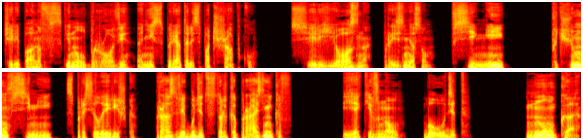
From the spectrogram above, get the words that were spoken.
Черепанов вскинул брови, они спрятались под шапку. «Серьезно?» — произнес он. «В семи?» «Почему в семи?» — спросила Иришка. «Разве будет столько праздников?» Я кивнул. «Будет». «Ну-ка!»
